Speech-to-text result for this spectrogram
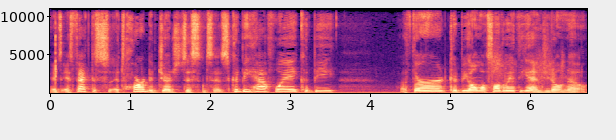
It's, in fact, it's, it's hard to judge distances. Could be halfway, could be a third, could be almost all the way at the end. You don't know.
